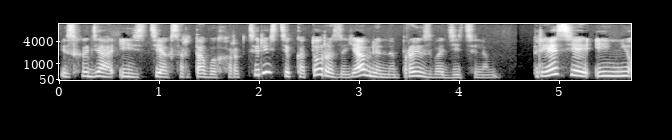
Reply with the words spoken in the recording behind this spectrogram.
исходя из тех сортовых характеристик, которые заявлены производителем. Третья и не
